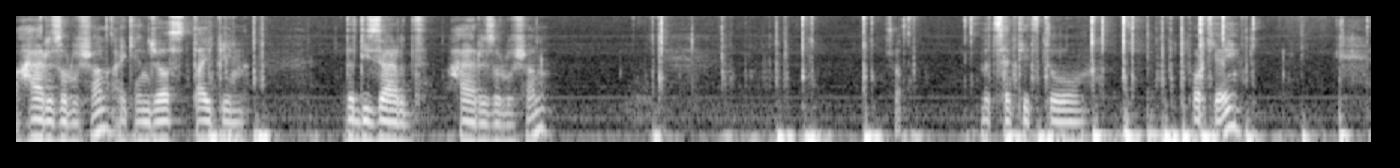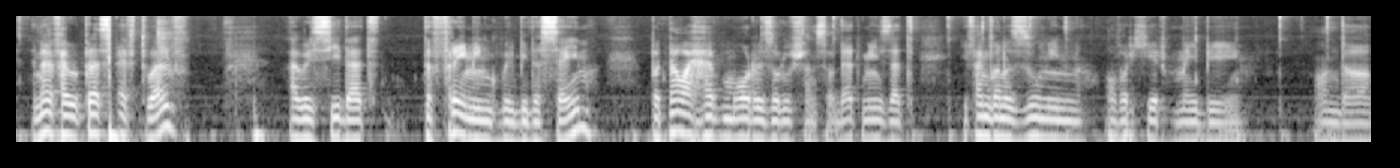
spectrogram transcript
a higher resolution, I can just type in the desired higher resolution. So let's set it to 4K. And now if I will press F12, I will see that the framing will be the same, but now I have more resolution. So that means that if I'm gonna zoom in over here, maybe on the,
